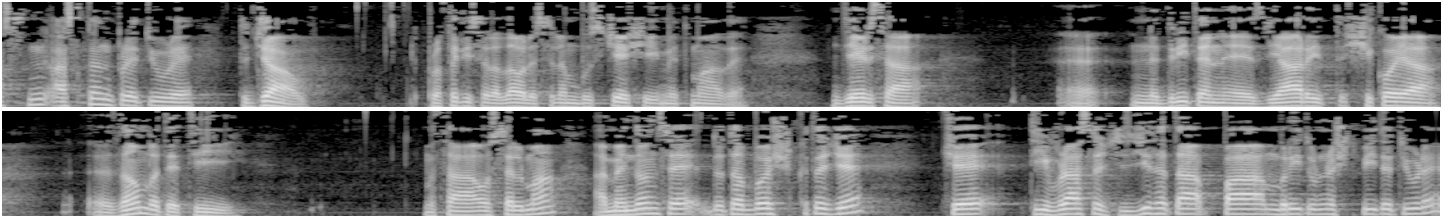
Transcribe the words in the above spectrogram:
asnjë askënd prej tyre të gjallë. Profeti sallallahu alajhi wasallam buzëqeshi me të madhe, ndërsa në dritën e zjarrit shikoja dhëmbët e tij Më tha o Selma, a mendon se do ta bësh këtë gjë që t'i vrasësh të gjithë ata pa mbërritur në shtëpitë e tyre?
